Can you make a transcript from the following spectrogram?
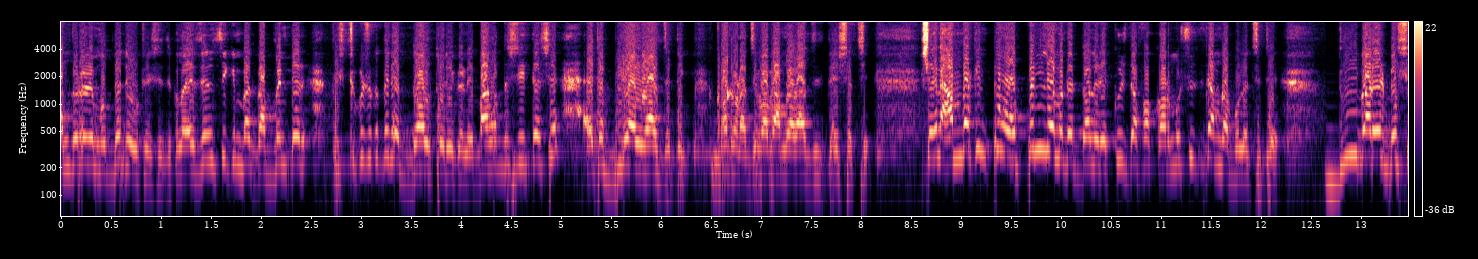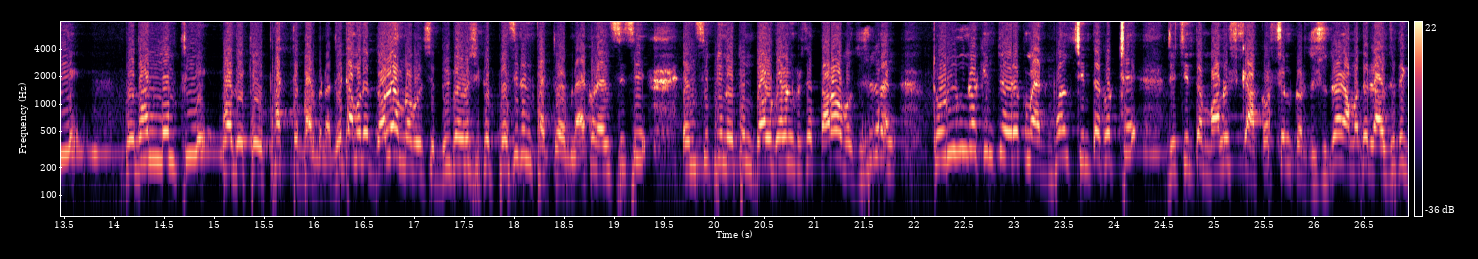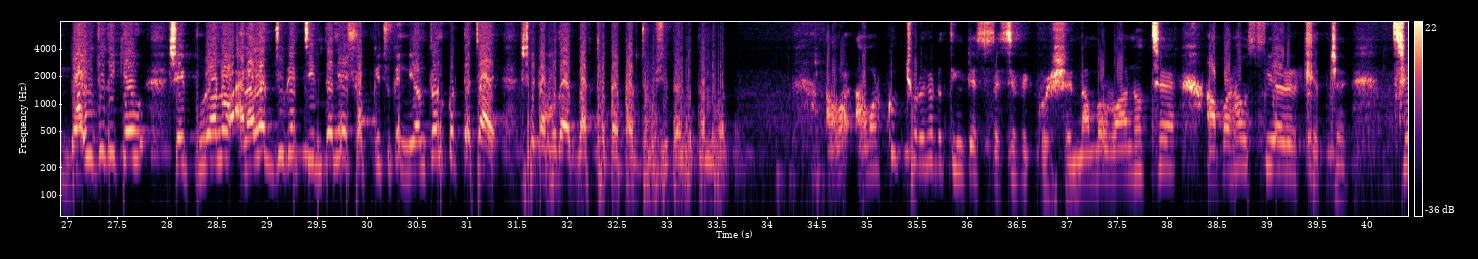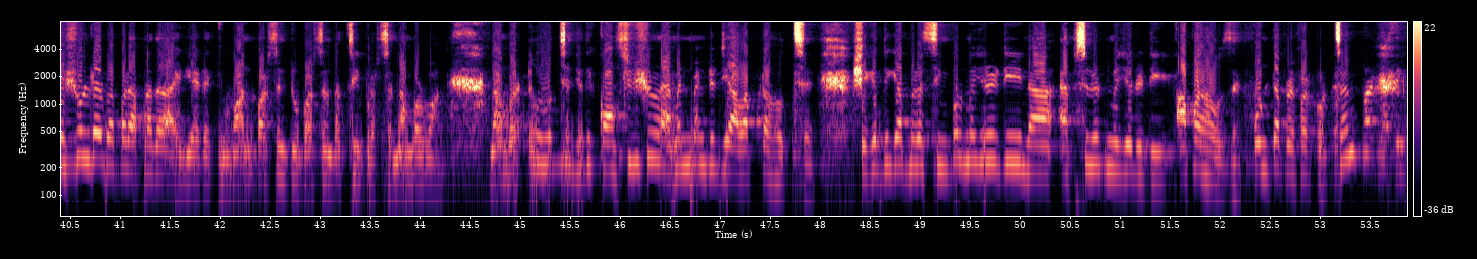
আন্দোলনের মধ্যে দিয়ে উঠে এসেছি কোনো এজেন্সি কিংবা গভর্নমেন্টের পৃষ্ঠপোষকতা নিয়ে দল তৈরি করে নেই। বাংলাদেশের ইতিহাসে একটা বিরল রাজনৈতিক ঘটনা, যেভাবে আমরা রাজনীতিতে এসেছি সেখানে আমরা কিন্তু ওপেনলি আমাদের দলের একুশ দফা কর্মসূচিতে আমরা বলেছি যে, দুইবারের বেশি প্রধানমন্ত্রী পদে কেউ থাকতে পারবে না। যেটা আমাদের দলে আমরা বলছি দুইবার বেশি কেউ প্রেসিডেন্ট থাকতে পারবে না। এখন এনসিসি এনসিপি নতুন দল গঠন করছে, তারাও বলছে। সুতরাং তরুণরা কিন্তু এরকম অ্যাডভান্স চিন্তা করছে, যে চিন্তা মানুষকে আকর্ষণ করছে। সুতরাং আমাদের রাজনৈতিক দল যদি কেউ সেই পুরানো অ্যানালগ যুগের চিন্তা নিয়ে সবকিছুকে নিয়ন্ত্রণ করতে চায়, সেটা বোধহয় ব্যর্থতা পর্যবেসিত হবে। ধন্যবাদ। আমার আমার খুব ছোট ছোট তিনটে স্পেসিফিক কোয়েশ্চেন নাম্বার ওয়ান হচ্ছে আপার হাউস পিয়ারের ক্ষেত্রে থ্রেশোল্ডের ব্যাপারে আপনাদের আইডিয়াটা কি? ওয়ান পার্সেন্ট টু পার্সেন্ট বা three percent number one number two হচ্ছে, যদি কনস্টিটিউশনাল অ্যামেন্ডমেন্টের যে আলাপটা হচ্ছে, সেক্ষেত্রে কি আপনারা সিম্পল মেজরিটি না অ্যাবসলিউট মেজরিটি আপার হাউসে কোনটা প্রেফার করছেন?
